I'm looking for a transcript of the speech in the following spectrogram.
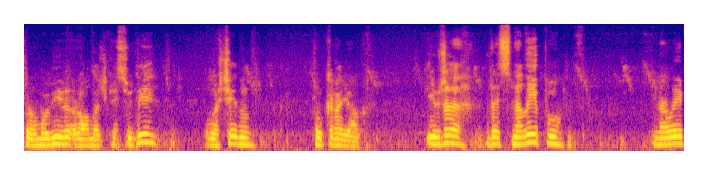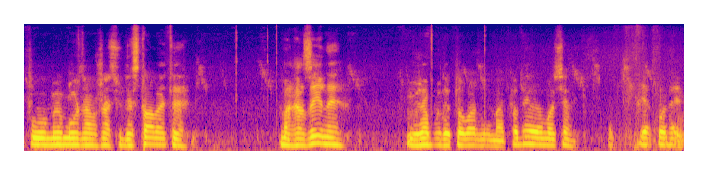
кормові рамочки сюди, лощину по краях. І вже десь на липу, на липу ми можна вже сюди ставити магазини і вже буде товарний мед. Подивимося, як вони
